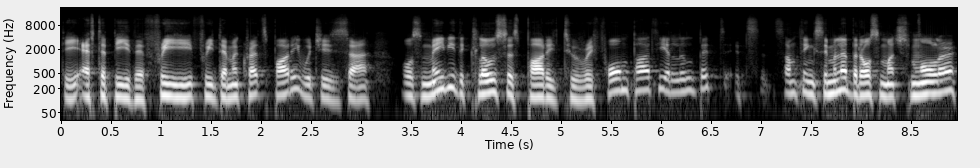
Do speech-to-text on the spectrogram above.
the FDP, the Free Free Democrats Party, which is uh, also maybe the closest party to Reform Party a little bit. It's something similar, but also much smaller,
